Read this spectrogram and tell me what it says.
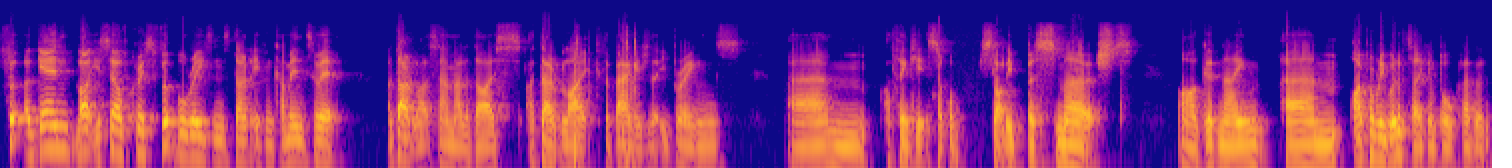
fo- again, like yourself, Chris, football reasons don't even come into it. I don't like Sam Allardyce. I don't like the baggage that he brings. Um, I think it's sort of slightly besmirched our good name. Um, I probably would have taken Paul Clement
